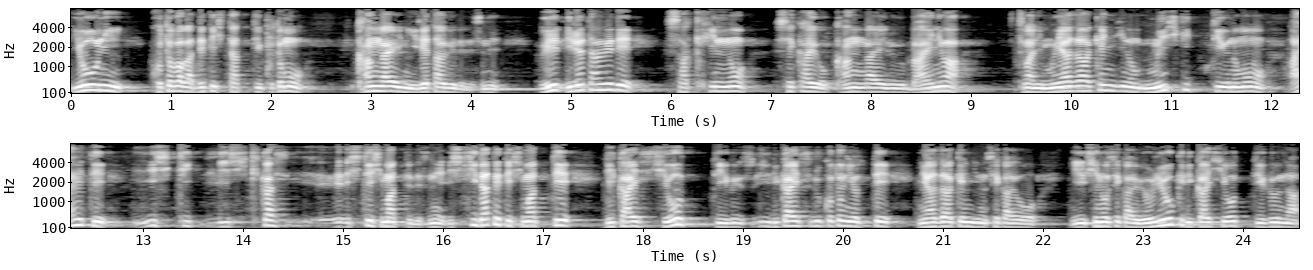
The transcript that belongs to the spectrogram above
ように言葉が出てきたっていうことも考えに入れた上でですね、入れた上で作品の世界を考える場合には、つまり、宮沢賢治の無意識っていうのも、あえて意識、意識化してしまってですね、意識立ててしまって、理解しようっていう、理解することによって、宮沢賢治の世界を、死の世界をよりよく理解しようっていうふうな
